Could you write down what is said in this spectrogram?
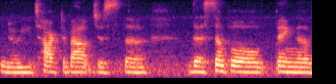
you know, you talked about just the the simple thing of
